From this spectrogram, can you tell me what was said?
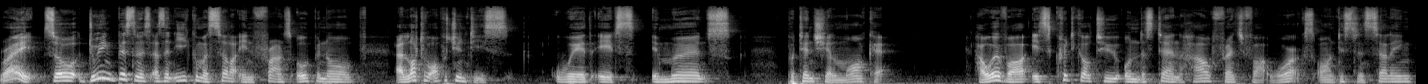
Right, so doing business as an e commerce seller in France opened up a lot of opportunities with its immense potential market. However, it's critical to understand how French VAT works on distance selling,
